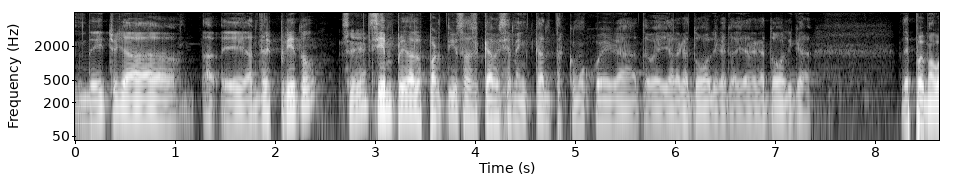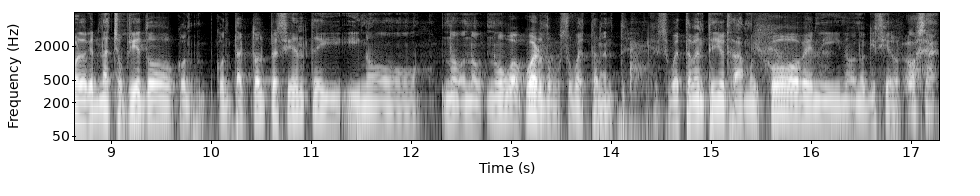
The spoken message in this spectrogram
De hecho, ya eh, Andrés Prieto Sí. siempre iba a los partidos, se acercaba y me decía, me encantas cómo juega, te voy a llevar a Católica, te voy a llevar a Católica. Después me acuerdo que Nacho Prieto con- contactó al presidente y, y no, no, no, no hubo acuerdo, supuestamente. Que supuestamente yo estaba muy joven y no, no quisieron. O sea,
